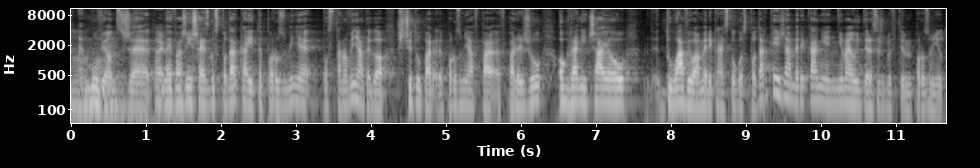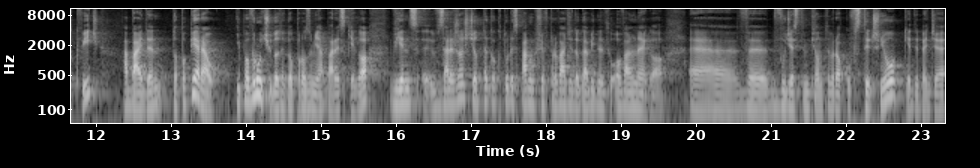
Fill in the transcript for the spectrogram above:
mhm. mówiąc, że tak. najważniejsza jest gospodarka i to porozumienie, postanowienia tego szczytu porozumienia w, w Paryżu ograniczają dławią amerykańską gospodarkę i że Amerykanie nie mają interesu, żeby w tym porozumieniu tkwić, a Biden to popierał i powrócił do tego porozumienia paryskiego, więc w zależności od tego, który z panów się wprowadzi do gabinetu owalnego e, w 25 roku w styczniu, kiedy będzie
